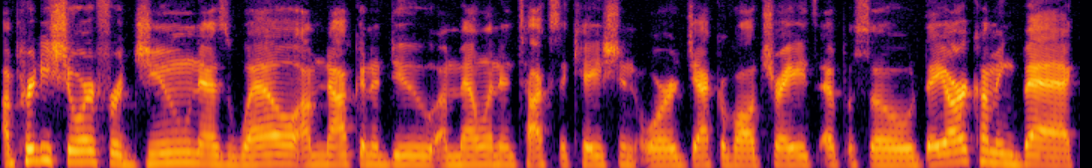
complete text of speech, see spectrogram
I'm pretty sure for June as well, I'm not going to do a Melanin Intoxicate or jack of all trades episode. They are coming back,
